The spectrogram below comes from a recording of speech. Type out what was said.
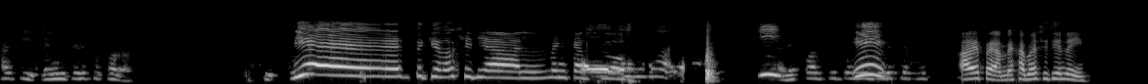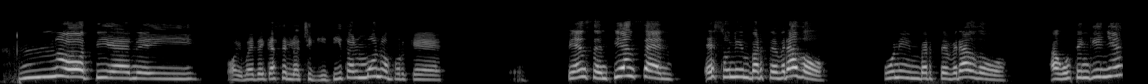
Aquí, en interés color. Bien, te quedó genial, me encantó. Y- A ver, espérame, déjame ver si tiene I. No tiene I. Hoy voy a tener que hacerlo chiquitito el mono porque. Piensen, piensen. Es un invertebrado. Un invertebrado. Agustín Guiñez.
